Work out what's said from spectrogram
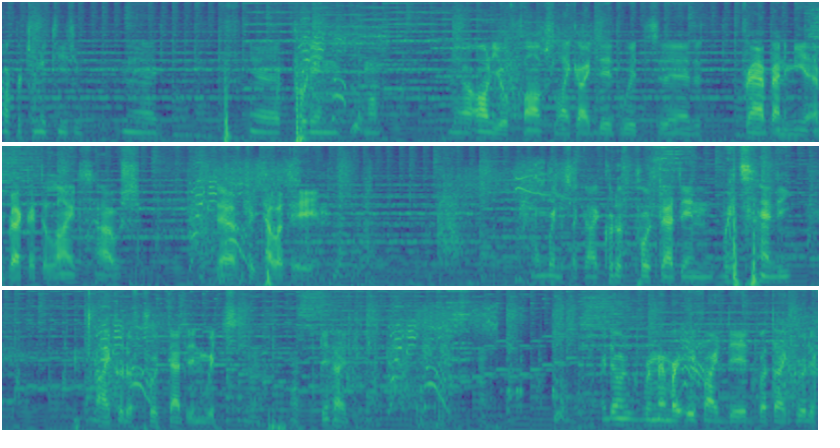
opportunity to uh, uh, put in audio files like I did with uh, the crab enemy back at the lighthouse. The fatality. Oh wait a sec, I could have put that in with Andy. I could have put that in with... Uh, did I? I don't remember if I did, but I could have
